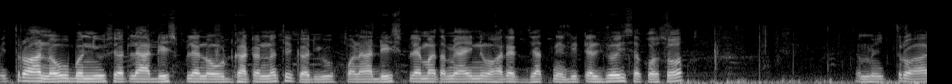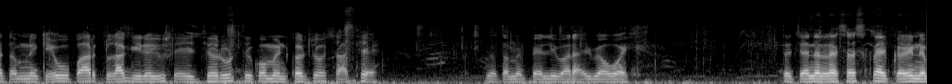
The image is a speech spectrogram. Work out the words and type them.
મિત્રો, આ નવું બન્યું છે એટલે આ ડિસ્પ્લેનું ઉદ્ઘાટન નથી કર્યું, પણ આ ડિસ્પ્લેમાં તમે અહીંનું હરેક જાતની ડિટેલ જોઈ શકો છો. મિત્રો, આ તમને કેવું પાર્ક લાગી રહ્યું છે એ જરૂરથી કોમેન્ટ કરજો સાથે. જો તમે પહેલી વાર આવ્યા હોય તો ચેનલને સબસ્ક્રાઈબ કરીને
